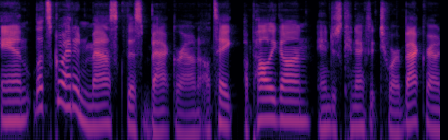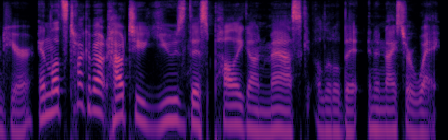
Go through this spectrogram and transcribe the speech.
And let's go ahead and mask this background. I'll take a polygon and just connect it to our background here. And let's talk about how to use this polygon mask a little bit in a nicer way.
